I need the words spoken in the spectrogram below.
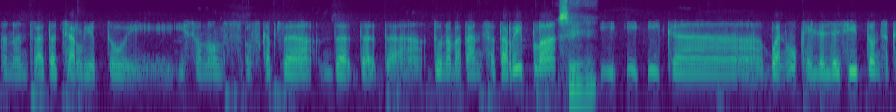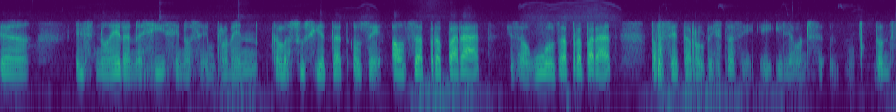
han entrat a Charlie Hebdo i, i són els, els caps d'una matança terrible sí. i, i, i que, bueno, que ell ha llegit doncs, que ells no eren així, sinó simplement que la societat o sigui, els ha preparat, és algú els ha preparat per ser terroristes i, i, i llavors doncs,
